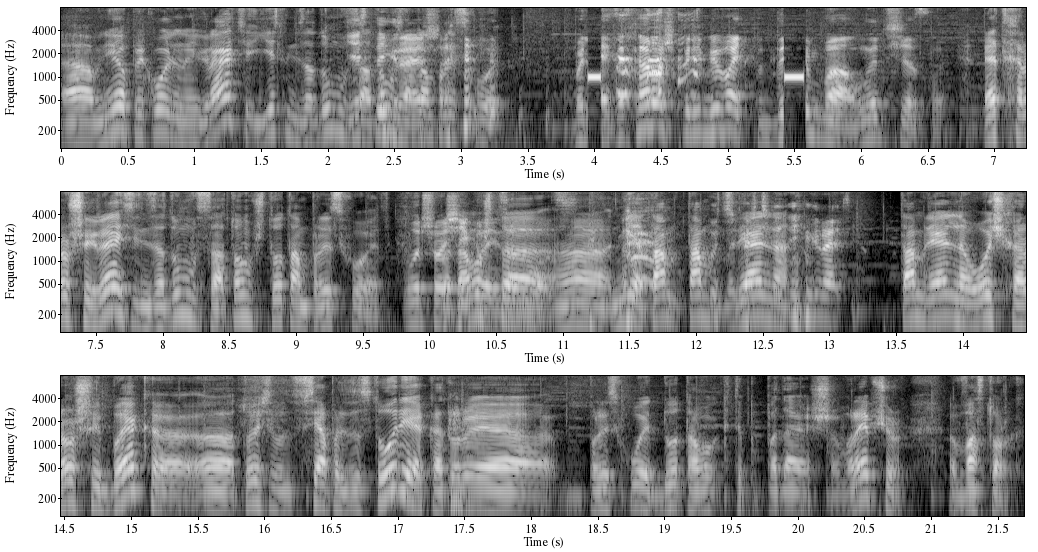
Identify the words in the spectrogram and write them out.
А, В нее прикольно играть, если не задумываться Если о том, ты что там играешь. происходит. Блять, это хорош перебивать, доебал, ну честно. Это хорошая игра, если не задумываться о том, что там происходит. Лучше вообще Потому не что, задумываться. а, нет, там, там реально, там реально очень хороший бэк, э, э, то есть вот вся предыстория, которая происходит до того, как ты попадаешь в Рэпчур, в восторг.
